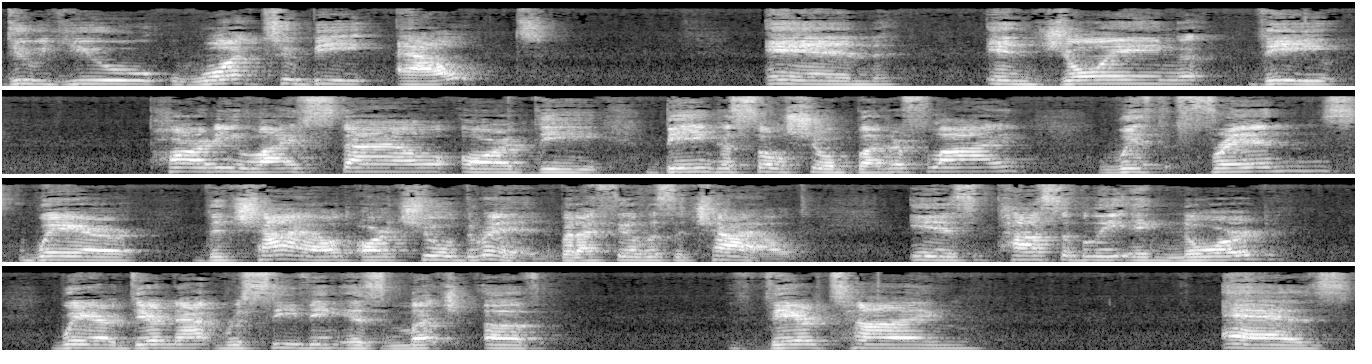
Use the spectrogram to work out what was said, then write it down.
Do you want to be out and enjoying the party lifestyle or the being a social butterfly with friends where the child or children, but I feel it's a child, is possibly ignored, where they're not receiving as much of their time as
